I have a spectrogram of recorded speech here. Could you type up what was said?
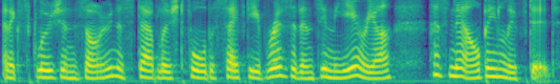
An exclusion zone established for the safety of residents in the area has now been lifted.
